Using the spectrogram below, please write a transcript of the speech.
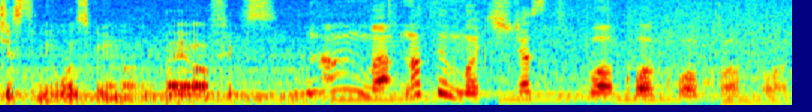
Just me, what's going on in thy office? Um, but nothing much. Just walk, walk, walk, walk, walk.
